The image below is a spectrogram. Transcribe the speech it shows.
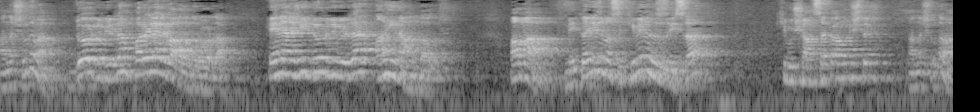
Anlaşıldı mı? Dördü birden paralel bağlıdır orada. Enerjiyi dördü birden aynı anda alır. Ama mekanizması kimin hızlıysa ki bu şansa kalmıştır. Anlaşıldı mı?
